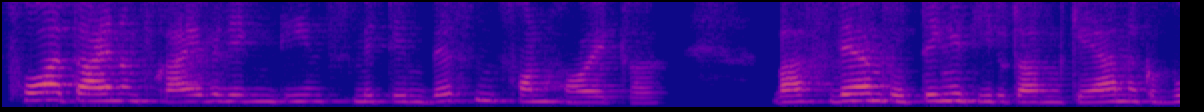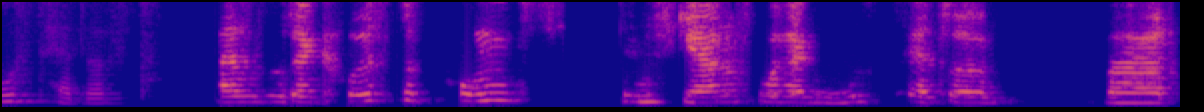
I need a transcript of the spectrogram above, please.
vor deinem Freiwilligendienst mit dem Wissen von heute, was wären so Dinge, die du dann gerne gewusst hättest? Also so der größte Punkt, den ich gerne vorher gewusst hätte, war,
